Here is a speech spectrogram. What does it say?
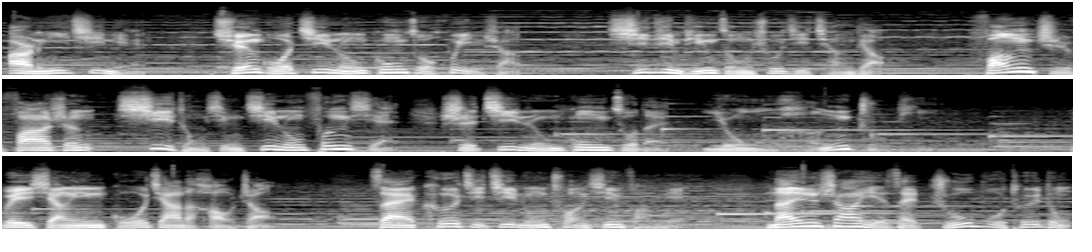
二零一七年全国金融工作会议上，习近平总书记强调，防止发生系统性金融风险是金融工作的永恒主题。为响应国家的号召，在科技金融创新方面，南沙也在逐步推动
